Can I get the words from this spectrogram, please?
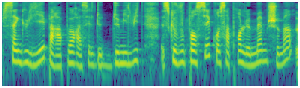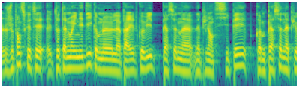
singulier par rapport à celle de 2008 Est-ce que vous pensez que ça prend le même chemin? Je pense que c'est totalement inédit. Comme le, la période Covid, personne n'a pu l'anticiper. Comme personne n'a pu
